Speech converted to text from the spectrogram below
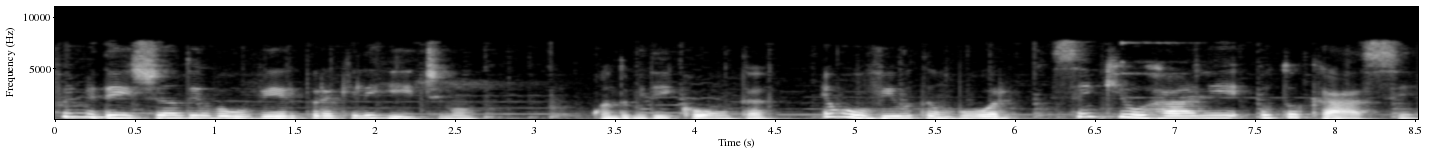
fui me deixando envolver por aquele ritmo. Quando me dei conta, eu ouvi o tambor sem que o Rani o tocasse.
